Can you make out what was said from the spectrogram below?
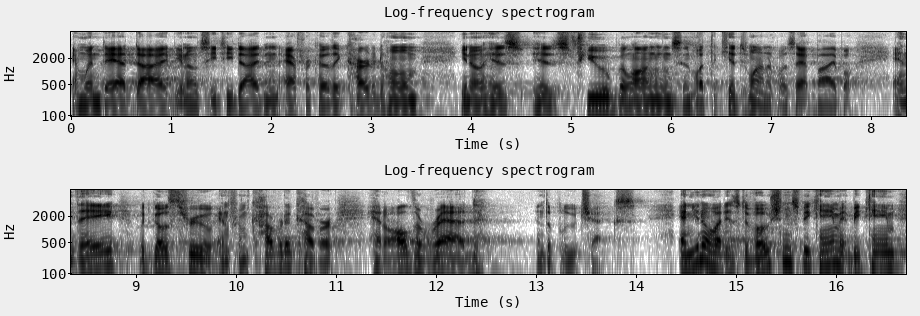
and when dad died, you know, CT died in Africa, they carted home, you know, his, his few belongings, and what the kids wanted was that Bible. And they would go through and from cover to cover had all the red and the blue checks. And you know what his devotions became? It became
